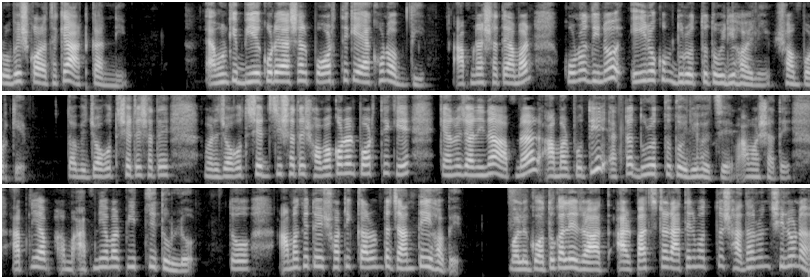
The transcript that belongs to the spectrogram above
প্রবেশ করা থেকে আটকাননি। এমনকি বিয়ে করে আসার পর থেকে এখন অবধি আপনার সাথে আমার কোনো দিনও এইরকম দূরত্ব তৈরি হয়নি সম্পর্কে। তবে জগৎ শেঠের সাথে মানে জগৎ শেঠজির সাথে সভা করার পর থেকে কেন জানি না আপনার, আমার প্রতি একটা দূরত্ব তৈরি হয়েছে আমার সাথে। আপনি আপনি আমার পিতৃতুল্য, তো আমাকে তো এই সঠিক কারণটা জানতেই হবে। বলে, গতকালের রাত আর পাঁচটা রাতের মতো সাধারণ ছিল না।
